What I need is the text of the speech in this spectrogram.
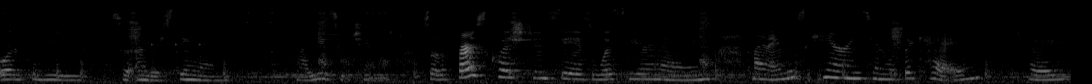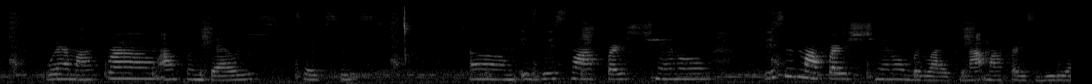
order for you to understand my YouTube channel. So the first question says, what's your name? My name is Karrington with a K. Okay, where am I from? I'm from Dallas, Texas. Um, is this my first channel? This is my first channel, but like not my first video,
